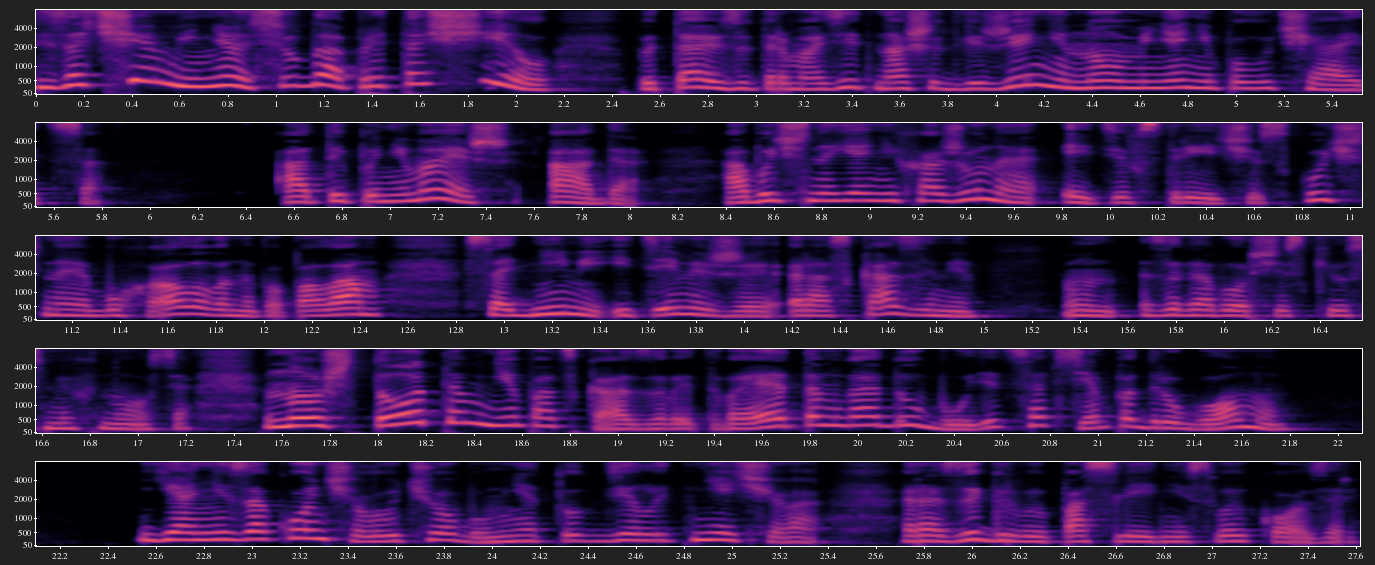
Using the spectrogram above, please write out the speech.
«Ты зачем меня сюда притащил?» Пытаюсь затормозить наши движения, но у меня не получается. «А ты понимаешь, Ада, обычно я не хожу на эти встречи, скучная Бухалова напополам с одними и теми же рассказами». Он заговорчески усмехнулся. «Но что-то мне подсказывает, в этом году будет совсем по-другому». «Я не закончила учебу, мне тут делать нечего», – разыгрываю последний свой козырь.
